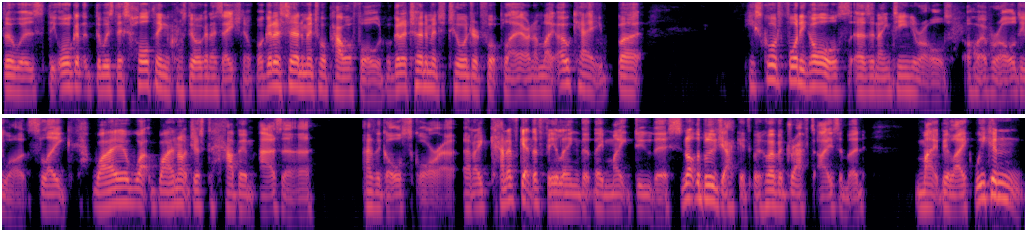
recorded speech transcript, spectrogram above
there was the organ there was this whole thing across the organization of we're going to turn him into a power forward, we're going to turn him into a 200 foot player, and I'm like, okay, but he scored 40 goals as a 19 year old or however old he was. Like, why, why not just have him as a as a goal scorer. And I kind of get the feeling that they might do this. Not the Blue Jackets, but whoever drafts Eiserman might be like, we can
